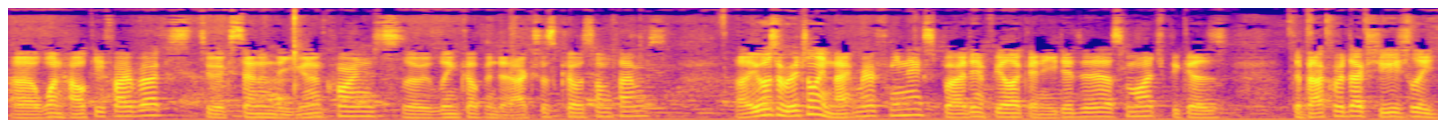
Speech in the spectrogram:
Uh, one Halqifibrax to extend into Unicorns, so link up into access code sometimes. Uh, it was originally Nightmare Phoenix, but I didn't feel like I needed it as much because the backward decks usually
